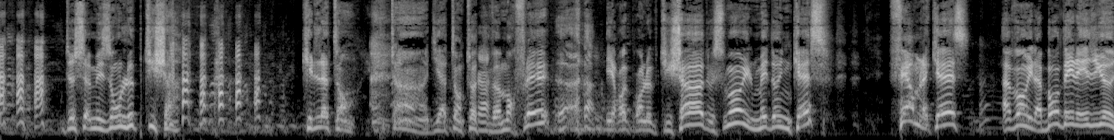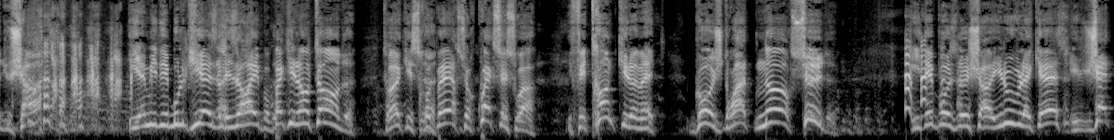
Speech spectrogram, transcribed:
de sa maison? Le petit chat qui l'attend. Putain, il dit attends, toi tu vas morfler. Il reprend le petit chat doucement, il le met dans une caisse, ferme la caisse. Avant, il a bandé les yeux du chat. Il a mis des boules qui dans les oreilles pour pas qu'il entende. Tu vois, qu'il se repère sur quoi que ce soit. Il fait 30 kilomètres. Gauche, droite, nord, sud. Il dépose le chat, il ouvre la caisse, il jette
